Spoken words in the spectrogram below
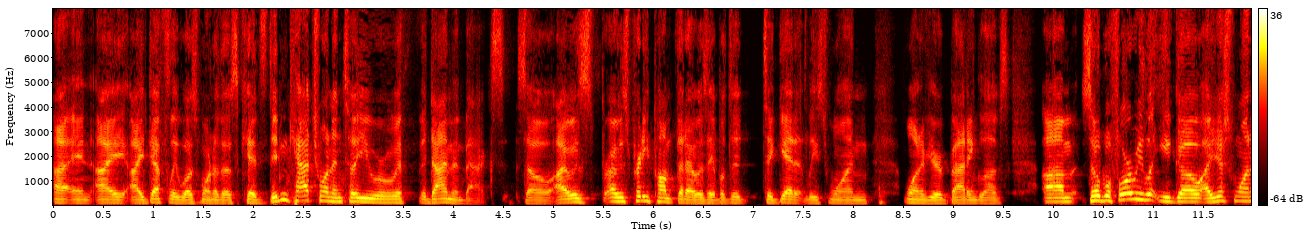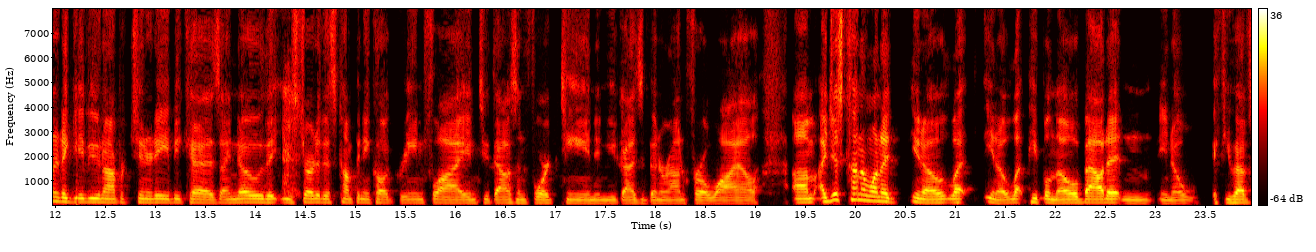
Uh, and I, I definitely was one of those kids. Didn't catch one until you were with the Diamondbacks. So I was, I was pretty pumped that I was able to, to get at least one, one of your batting gloves. Um, so before we let you go, I just wanted to give you an opportunity because I know that you started this company called Greenfly in 2014, and you guys have been around for a while. Um, I just kind of want to, you know, let you know, let people know about it, and you know, if you have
